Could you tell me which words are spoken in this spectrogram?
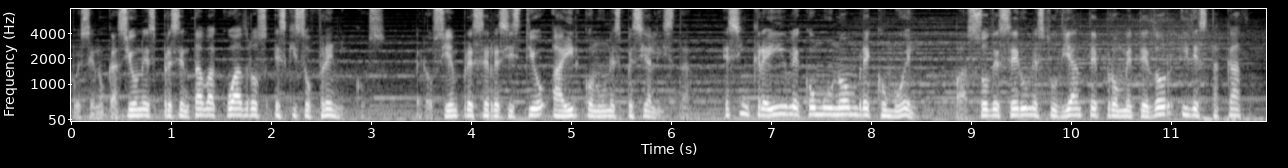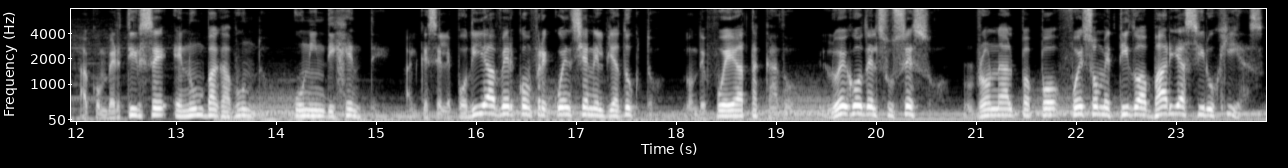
pues en ocasiones presentaba cuadros esquizofrénicos, pero siempre se resistió a ir con un especialista. Es increíble cómo un hombre como él pasó de ser un estudiante prometedor y destacado a convertirse en un vagabundo, un indigente, al que se le podía ver con frecuencia en el viaducto, donde fue atacado. Luego del suceso, Ronald Papó fue sometido a varias cirugías,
